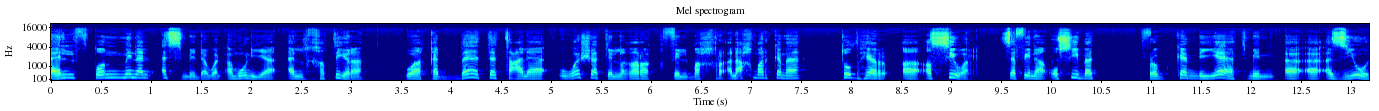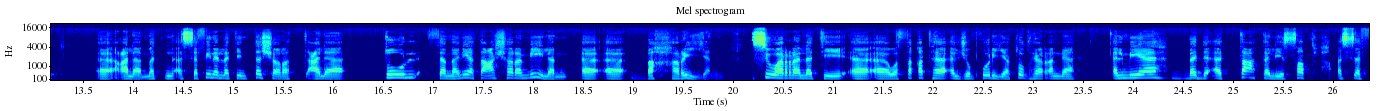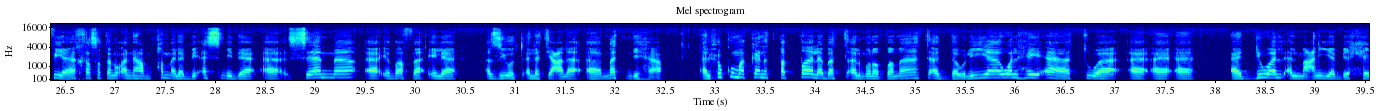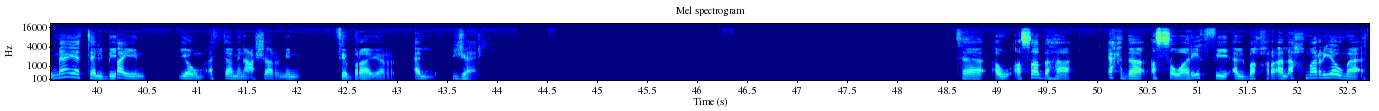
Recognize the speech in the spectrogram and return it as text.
ألف طن من الأسمدة والأمونيا الخطيرة وقد باتت على وشك الغرق في البحر الأحمر كما تظهر الصور. سفينة أصيبت كميات من الزيوت على متن السفينة التي انتشرت على طول 18 ميلا بحريا. الصور التي وثقتها الجمهورية تظهر أن المياه بدأت تعتلي سطح السفينة خاصة وأنها محملة بأسمدة سامة إضافة إلى الزيوت التي على متنها. الحكومة كانت قد طالبت المنظمات الدولية والهيئات والدول المعنية بحماية البحرين يوم الثامن عشر من فبراير الجاري. أو أصابها إحدى الصواريخ في البحر الأحمر يوم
